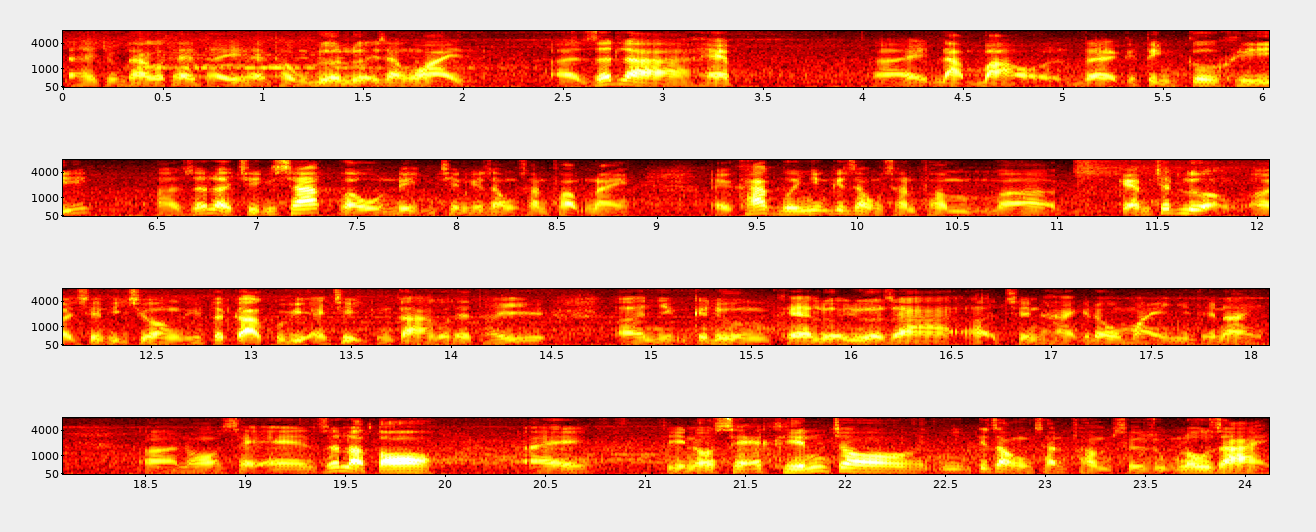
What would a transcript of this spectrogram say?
Để chúng ta có thể thấy hệ thống đưa lưỡi ra ngoài rất là hẹp. Đấy, đảm bảo về cái tính cơ khí À, rất là chính xác và ổn định trên cái dòng sản phẩm này. Khác với những cái dòng sản phẩm à, kém chất lượng ở trên thị trường thì tất cả quý vị anh chị chúng ta có thể thấy à, những cái đường khe lưỡi đưa ra ở trên hai cái đầu máy như thế này nó sẽ rất là to. Đấy thì nó sẽ khiến cho những cái dòng sản phẩm sử dụng lâu dài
